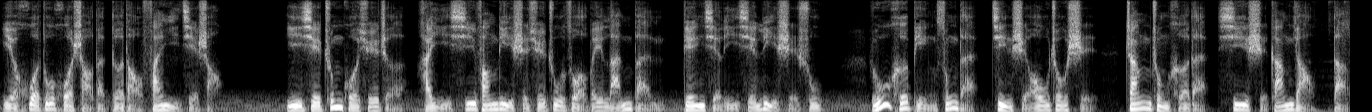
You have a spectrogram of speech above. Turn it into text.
也或多或少地得到翻译介绍。一些中国学者还以西方历史学著作为蓝本，编写了一些历史书，如何丙松的《近世欧洲史》、张仲和的《西史纲要》等。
